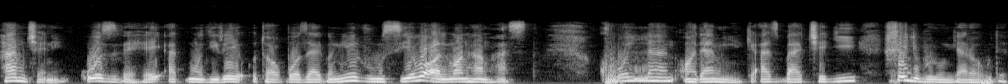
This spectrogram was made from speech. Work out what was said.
همچنین عضو هیئت مدیره اتاق بازرگانی روسیه و آلمان هم هست. کلا آدمیه که از بچگی خیلی برونگرا بوده.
